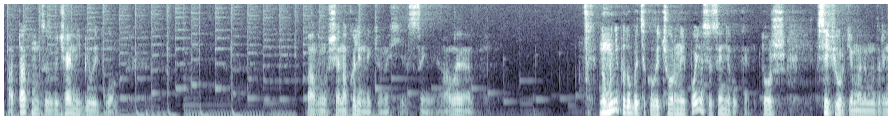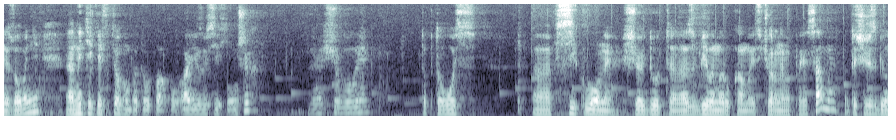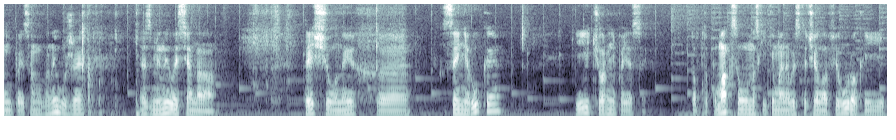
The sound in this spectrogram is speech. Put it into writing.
А так, ну це звичайний білий клон. А, ну ще на колінники в них є сині, але. Ну, мені подобається, коли чорний пояс і сині руки. Тож всі фігурки в мене модернізовані. Е, Не тільки з цього батлпаку, а й з усіх інших, е, що були. Тобто ось е, всі клони, що йдуть з білими руками і з чорними поясами, точніше з білими поясами, вони вже змінилися на те, що у них е, сині руки і чорні пояси. Тобто, по максимуму, наскільки в мене вистачило фігурок і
